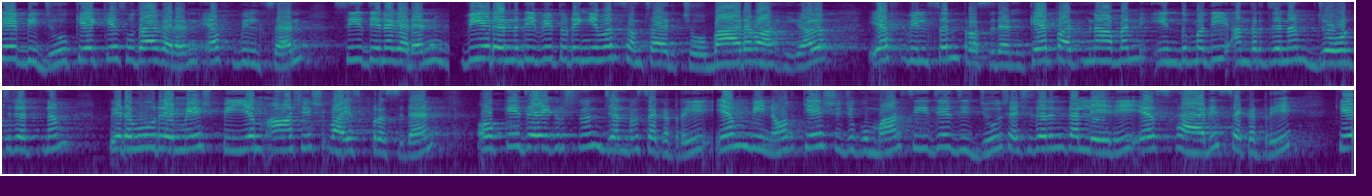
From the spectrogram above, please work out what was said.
J. Biju K. K. Sudhakaran F. Wilson C. Dinakaran V. Ranadivya തുടങ്ങിയവർ സംസാരിച്ചു. ഭാരവാഹികൾ F. Wilson president K. Padmanabhan Indumathi Antharjanam George Ratnam Pidavoor Ramesh P M Ashish vice president O K Jayakrishnan general secretary M Vinod K Shijukumar C J Jiju Sasidharan Kalleri S Haris secretary K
